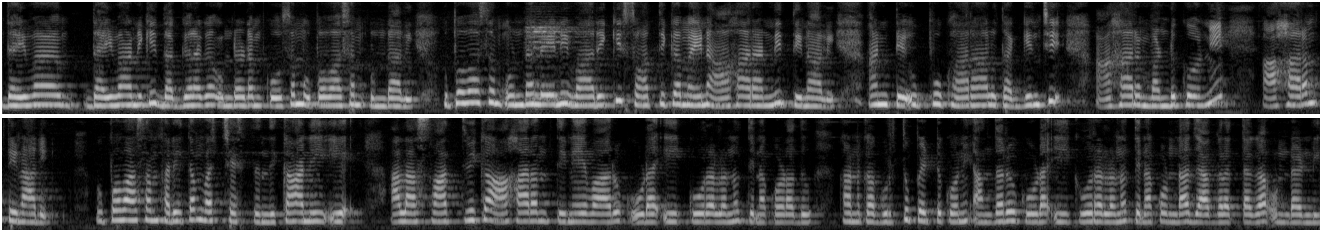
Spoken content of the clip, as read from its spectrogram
దైవ దైవానికి దగ్గరగా ఉండడం కోసం ఉపవాసం ఉండాలి. ఉపవాసం ఉండలేని వారికి సాత్వికమైన ఆహారాన్ని తినాలి. అంటే ఉప్పు కారాలు తగ్గించి ఆహారం వండుకొని ఆహారం తినాలి. ఉపవాసం ఫలితం వచ్చేస్తుంది. కానీ అలా సాత్విక ఆహారం తినేవారు కూడా ఈ కూరలను తినకూడదు. కనుక గుర్తు పెట్టుకొని అందరూ కూడా ఈ కూరలను తినకుండా జాగ్రత్తగా ఉండండి.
